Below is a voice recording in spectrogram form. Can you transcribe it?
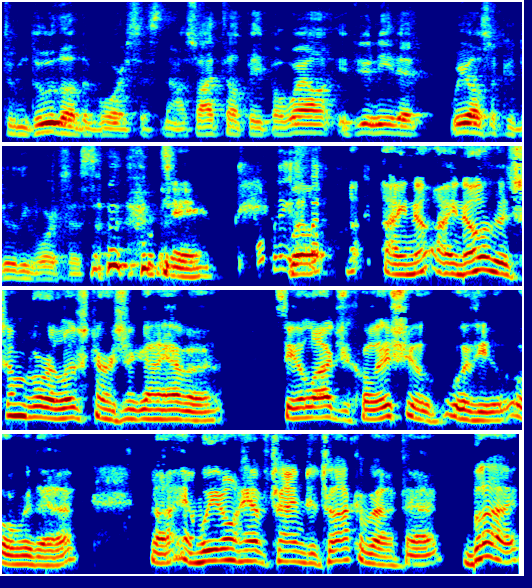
to do the divorces now. So I tell people, well, if you need it, we also could do divorces. okay. well, I know I know that some of our listeners are going to have a theological issue with you over that, uh, and we don't have time to talk about that. But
